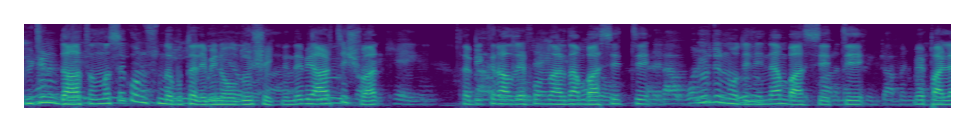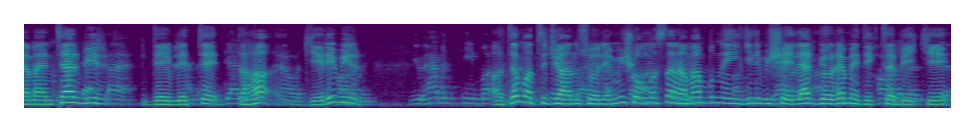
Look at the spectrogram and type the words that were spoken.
gücün dağıtılması konusunda bu talebin olduğu şeklinde bir artış var. Tabii kral reformlardan bahsetti, Ürdün modelinden bahsetti ve parlamenter bir devlette daha geri bir adım atacağını söylemiş olmasına rağmen bununla ilgili bir şeyler göremedik tabii ki.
